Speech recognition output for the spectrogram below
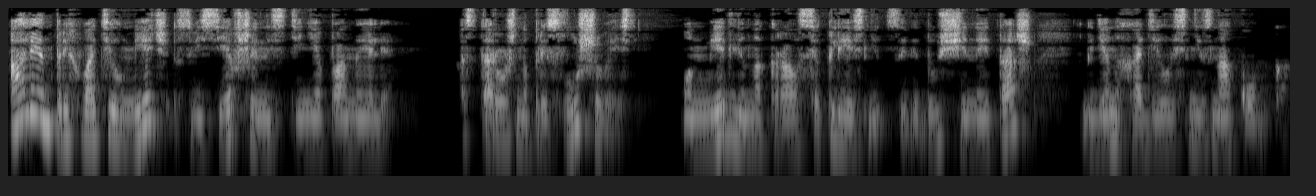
Алиен прихватил меч, свисевший на стене панели. Осторожно прислушиваясь, он медленно крался к лестнице, ведущей на этаж, где находилась незнакомка.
